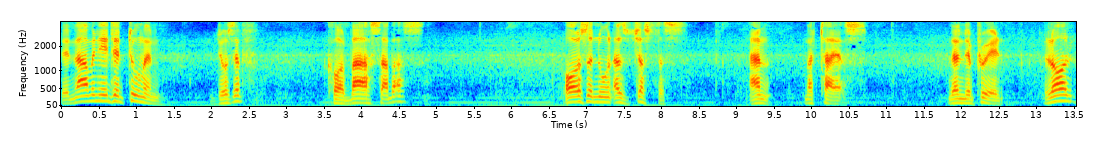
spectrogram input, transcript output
they nominated two men, Joseph, called Barsabbas, also known as Justus, and Matthias. Then they prayed, Lord,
